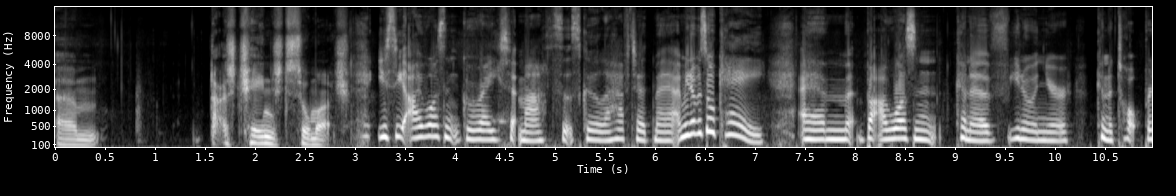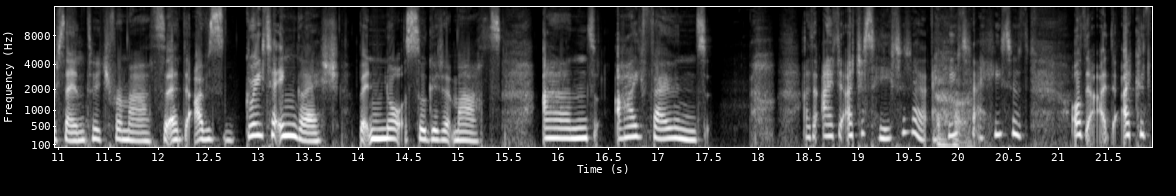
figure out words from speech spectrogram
um, that has changed so much. You see, I wasn't great at maths at school, I have to admit. I mean, it was okay, um, but I wasn't kind of, you know, in your kind of top percentage for maths. I was great at English, but not so good at maths. And I found. I, I, I just hated it. I uh-huh. hated I hated. Oh, I, I could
